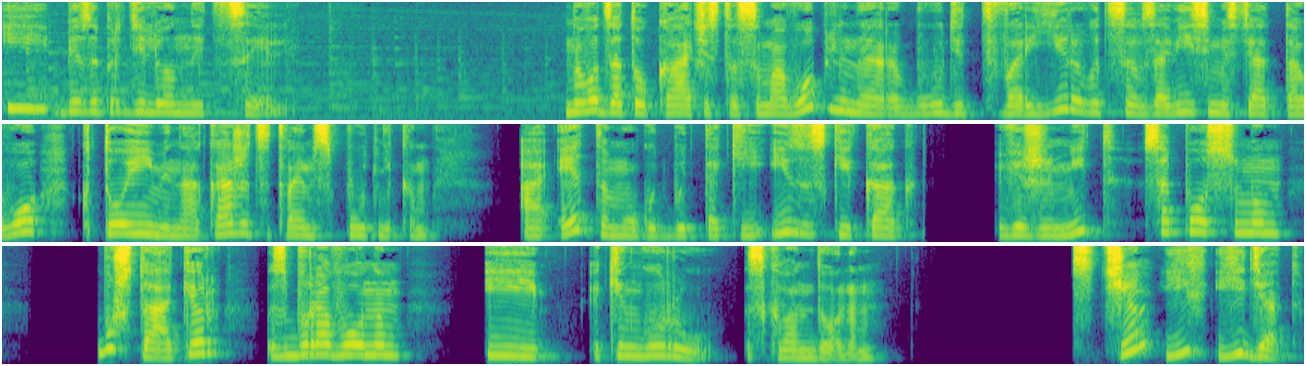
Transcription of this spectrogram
и без определенной цели. Но вот зато качество самого пленэра будет варьироваться в зависимости от того, кто именно окажется твоим спутником. А это могут быть такие изыски, как вежемит с опоссумом, буштакер с буравоном и кенгуру с квандоном. С чем их едят?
